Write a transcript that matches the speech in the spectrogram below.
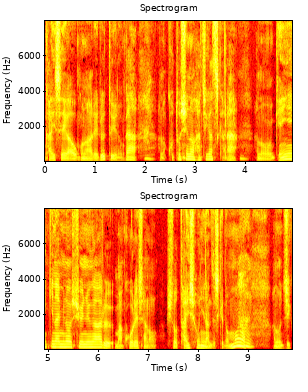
改正が行われるというのが、あの今年の8月から、あの現役並みの収入がある、まあ、高齢者の人対象になんですけども、はいあの自己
